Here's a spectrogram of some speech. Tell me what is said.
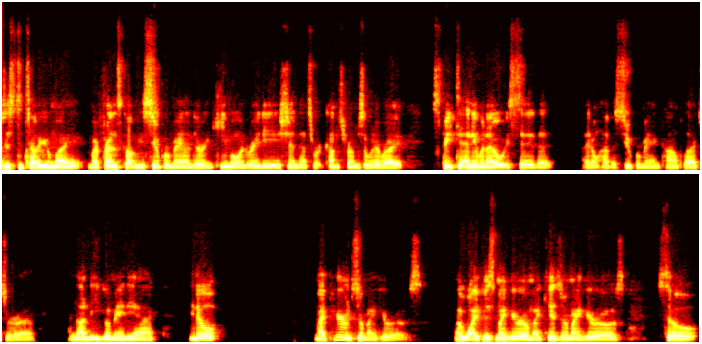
just to tell you, my my friends called me Superman during chemo and radiation. That's where it comes from. So whenever I speak to anyone, I always say that I don't have a Superman complex or a, I'm not an egomaniac. You know, my parents are my heroes. My wife is my hero. My kids are my heroes. So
